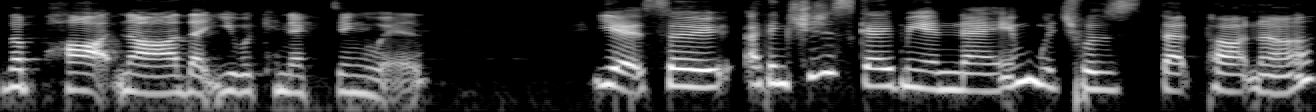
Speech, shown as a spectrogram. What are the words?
the partner that you were connecting with? yeah. So I think she just gave me a name, which was that partner,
